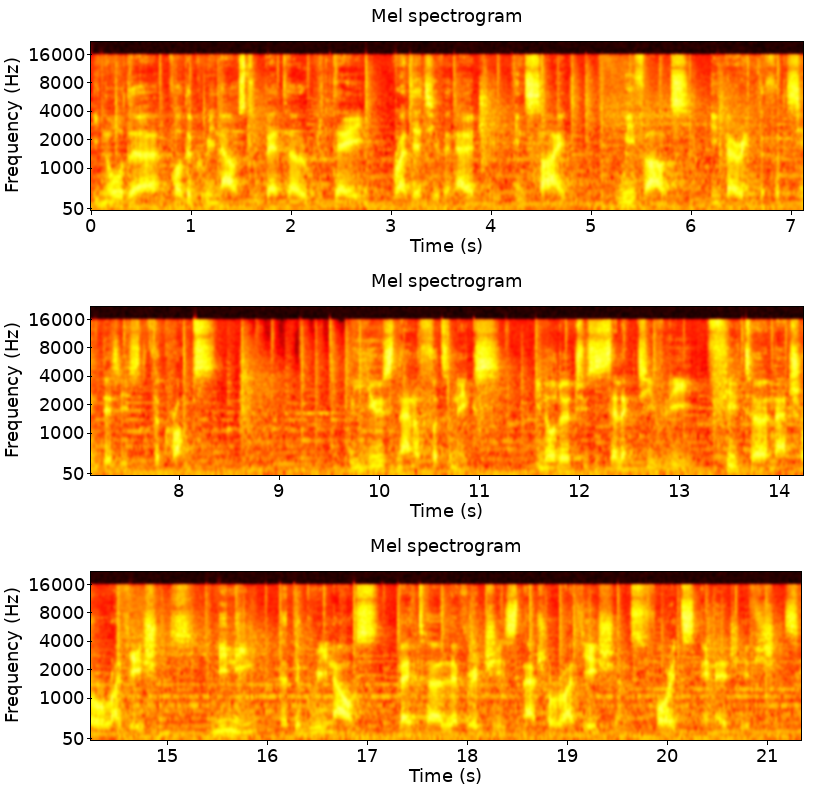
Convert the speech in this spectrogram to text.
in order for the greenhouse to better retain radiative energy inside without impairing the photosynthesis of the crops. We use nanophotonics in order to selectively filter natural radiations, meaning that the greenhouse better leverages natural radiations for its energy efficiency.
